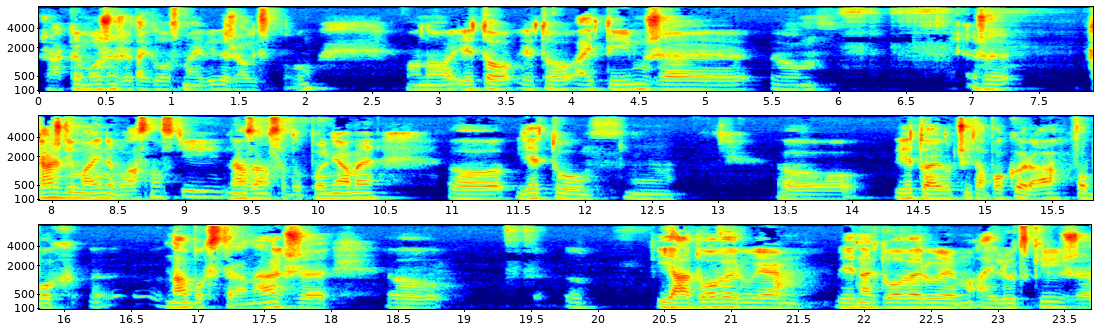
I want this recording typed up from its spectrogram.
že ako je možné, že tak dlho sme aj vydržali spolu. Ono, je, to, je to aj tým, že, um, že každý má iné vlastnosti, navzájom sa doplňame. Uh, je tu um, uh, je to aj určitá pokora v oboch, na oboch stranách, že eh, ja dôverujem, jednak dôverujem aj ľudsky, že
